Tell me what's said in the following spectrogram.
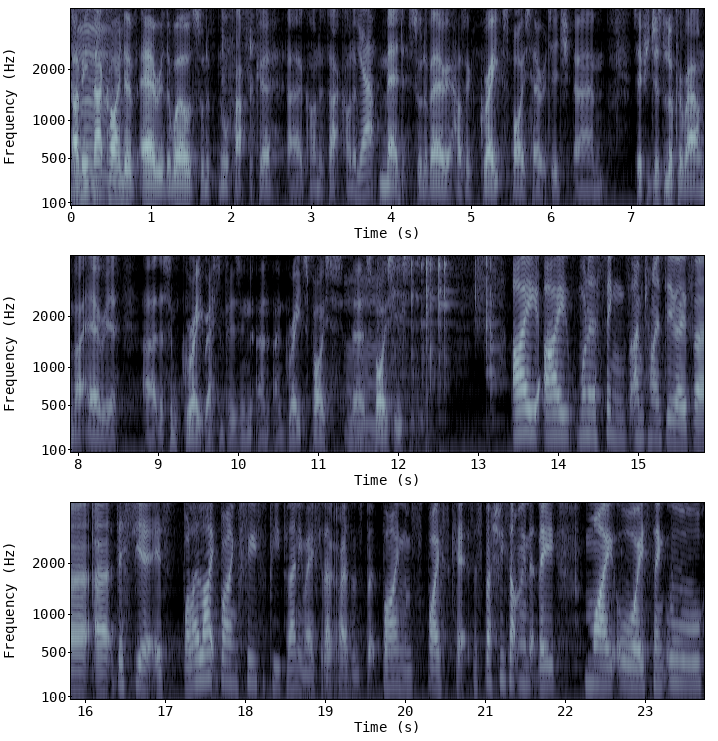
I mean, Mm. that kind of area of the world, sort of North Africa, uh, kind of that kind of Yeah. med sort of area, has a great spice heritage. Um, so, if you just look around that area, uh, there's some great recipes and, and, and great spice Mm. uh, spice uses. I, I, one of the things I'm trying to do over uh, this year is, well, I like buying food for people anyway for their Yeah. presents, but buying them spice kits, especially something that they might always think, oh,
